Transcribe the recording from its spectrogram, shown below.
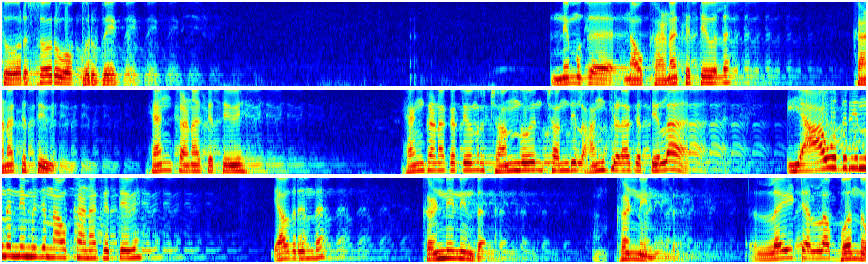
ತೋರಿಸೋರು ಒಬ್ಬರು ಬೇಕು. ನಿಮ್ಗೆ ನಾವು ಕಾಣಕತ್ತೀವಲ್ಲ? ಕಾಣಕತ್ತೀವಿ. ಹೆಂಗ್ ಕಾಣಕತ್ತೀವಿ? ಹೆಂಗೆ ಕಾಣಕತ್ತೀವಿ ಅಂದ್ರೆ ಚಂದ ಏನು ಚಂದಿಲ್ಲ, ಹಂಗೆ ಕೇಳಕತ್ತಿಲ್ಲ. ಯಾವುದರಿಂದ ನಿಮಗೆ ನಾವು ಕಾಣಕತ್ತೀವಿ? ಯಾವುದರಿಂದ? ಕಣ್ಣಿನಿಂದ. ಕಣ್ಣಿನಿಂದ. ಲೈಟ್ ಎಲ್ಲ ಬಂದ್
